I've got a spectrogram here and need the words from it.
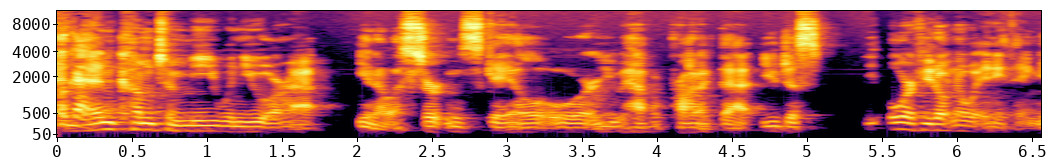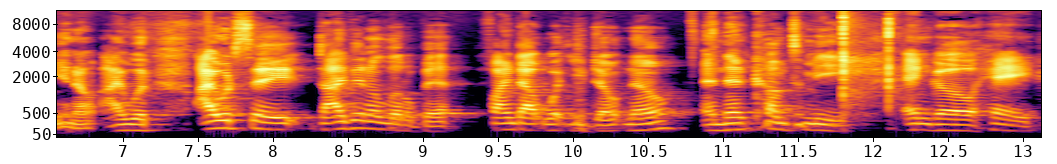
and Okay. then come to me when you are at you know a certain scale or you have a product that you just or if you don't know anything. You know, I would I would say dive in a little bit, find out what you don't know, and then come to me and go, hey,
